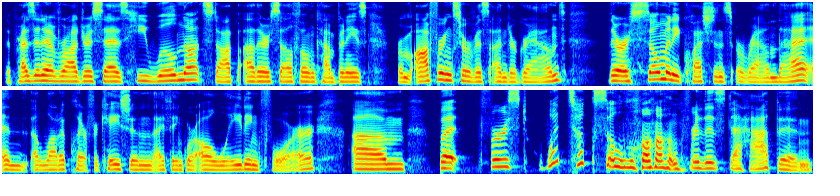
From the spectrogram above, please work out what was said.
The president of Rogers says he will not stop other cell phone companies from offering service underground. There are so many questions around that and a lot of clarification I think we're all waiting for. Um, but first, what took so long for this to happen,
